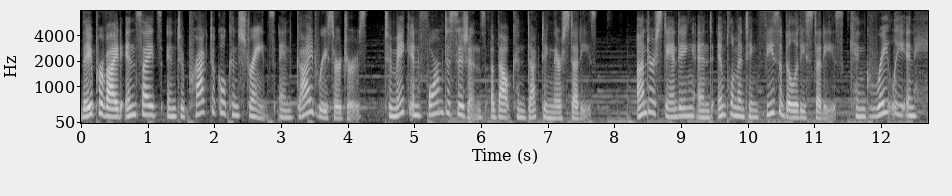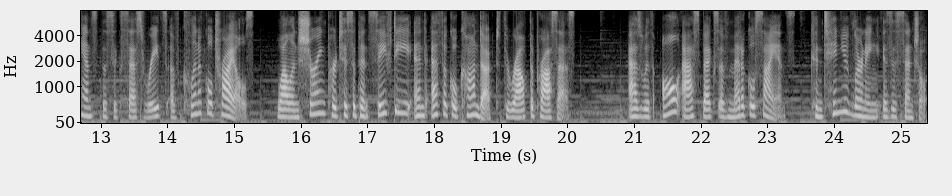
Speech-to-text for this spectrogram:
They provide insights into practical constraints and guide researchers to make informed decisions about conducting their studies. Understanding and implementing feasibility studies can greatly enhance the success rates of clinical trials while ensuring participant safety and ethical conduct throughout the process. As with all aspects of medical science, continued learning is essential.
